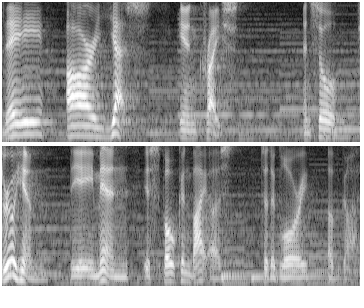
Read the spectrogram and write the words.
they are yes in Christ. And so through him, the Amen is spoken by us to the glory of God.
